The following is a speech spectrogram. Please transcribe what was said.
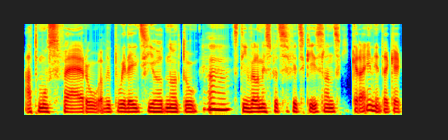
atmosféru a vypovídající hodnotu uh-huh. z té velmi specifické islandské krajiny, tak jak,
